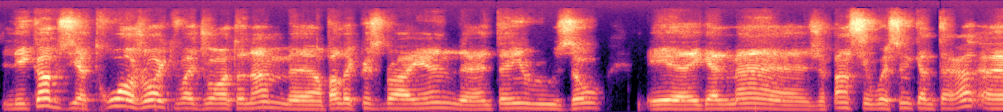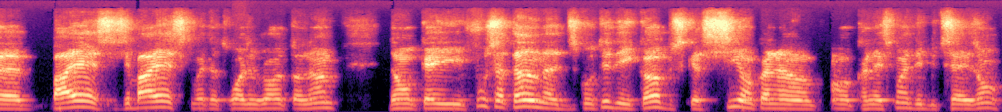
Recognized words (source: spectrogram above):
Les Cubs, il y a trois joueurs qui vont être joueurs autonomes. on parle de Chris Bryan, Anthony Russo. Et euh, également, euh, je pense que c'est Weston Cantara. Euh, Baez, c'est Baez qui va être le troisième joueur autonome. Donc, il faut s'attendre du côté des Cubs, parce que si on connaît, on connaît pas un début de saison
